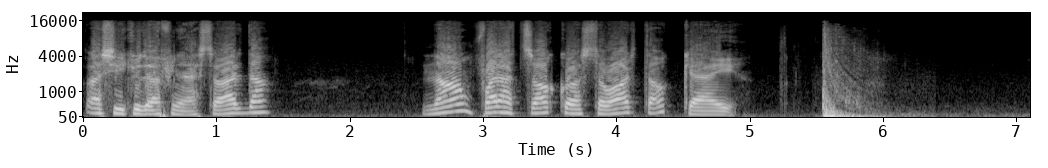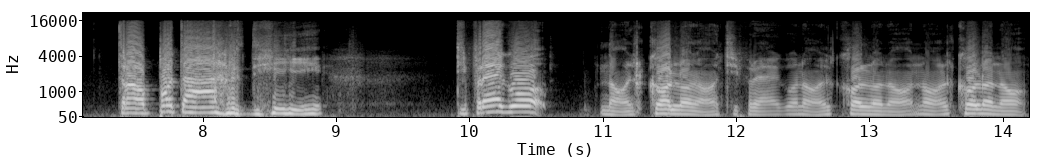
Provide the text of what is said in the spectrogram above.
Ora si richiude la finestra, guarda. No, fai la zoccola stavolta, ok. Troppo tardi. Ti prego, No, il collo no, ti prego. No, il collo no. No, il collo no.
